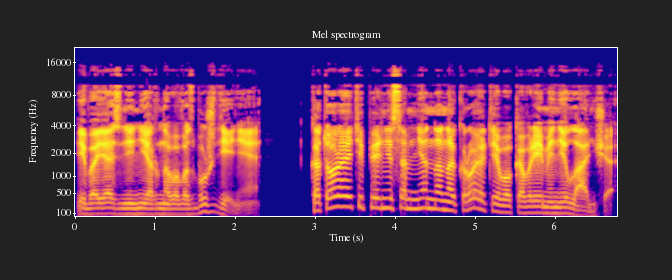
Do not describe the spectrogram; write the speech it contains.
и боязни нервного возбуждения, которое теперь, несомненно, накроет его ко времени ланча,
